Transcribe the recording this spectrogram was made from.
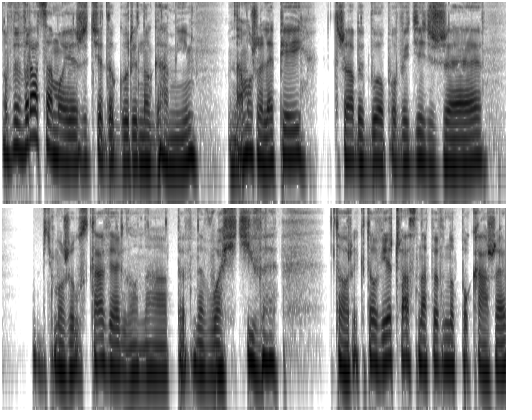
no, wywraca moje życie do góry nogami. No może lepiej trzeba by było powiedzieć, że być może ustawia go na pewne właściwe tory. Kto wie, czas na pewno pokaże.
